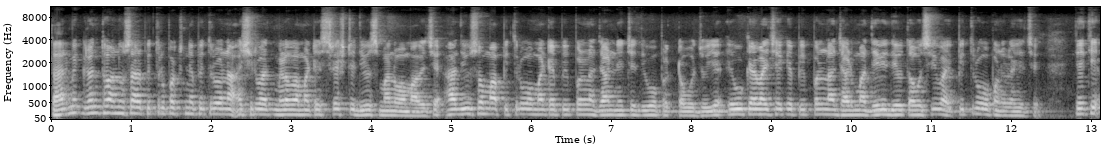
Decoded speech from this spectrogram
ધાર્મિક ગ્રંથો અનુસાર પિતૃપક્ષને પિતૃઓના આશીર્વાદ મેળવવા માટે શ્રેષ્ઠ દિવસ માનવામાં આવે છે. આ દિવસોમાં પિતૃઓ માટે પીપળના ઝાડ નીચે દીવો પ્રગટાવવો જોઈએ. એવું કહેવાય છે કે પીપળના ઝાડમાં દેવી દેવતાઓ સિવાય પિતૃઓ પણ રહે છે. તેથી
